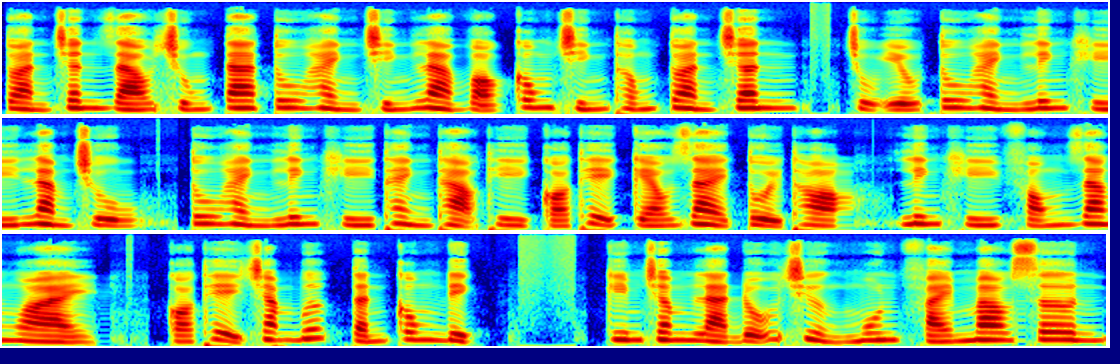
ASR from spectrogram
Toàn chân giáo chúng ta tu hành chính là võ công chính thống toàn chân, chủ yếu tu hành linh khí làm chủ, tu hành linh khí thành thạo thì có thể kéo dài tuổi thọ, linh khí phóng ra ngoài, có thể chăm bước tấn công địch. Kim Trâm là đỗ trưởng môn phái Mao Sơn,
